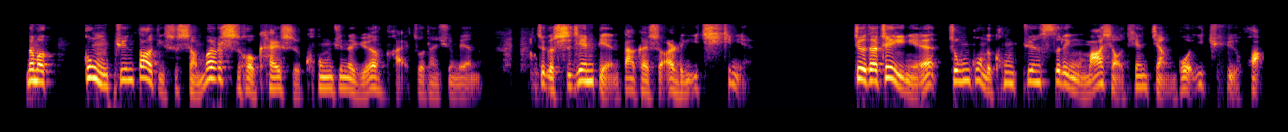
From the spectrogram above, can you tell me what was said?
那么，共军到底是什么时候开始空军的远海作战训练呢？这个时间点大概是二零一七年。就在这一年，中共的空军司令马晓天讲过一句话，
